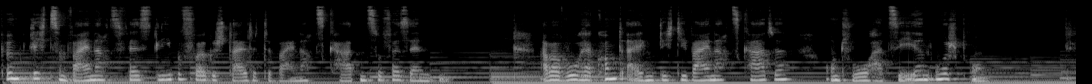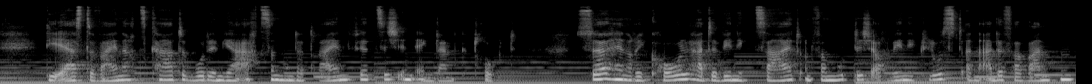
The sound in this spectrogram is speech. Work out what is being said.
pünktlich zum Weihnachtsfest liebevoll gestaltete Weihnachtskarten zu versenden. Aber woher kommt eigentlich die Weihnachtskarte und wo hat sie ihren Ursprung? Die erste Weihnachtskarte wurde im Jahr 1843 in England gedruckt. Sir Henry Cole hatte wenig Zeit und vermutlich auch wenig Lust, an alle Verwandten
